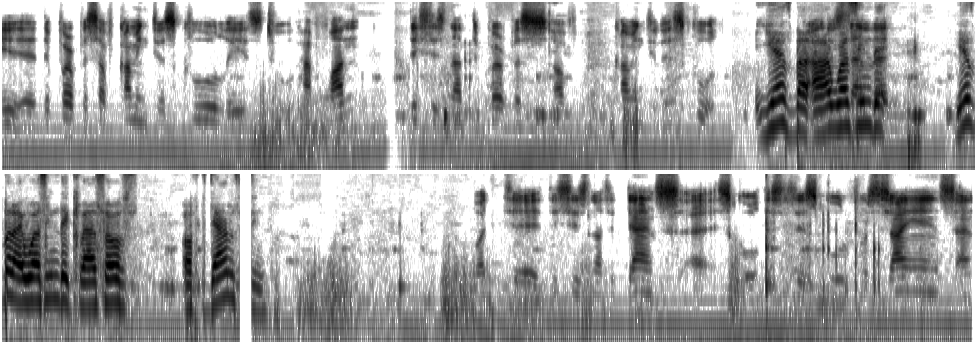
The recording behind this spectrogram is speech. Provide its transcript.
Uh, the purpose of coming to school is to have fun. This is not the purpose of coming to the school. Yes, but I I was in the yes, but I was in the class of of dancing. But uh, this is not a dance uh, school. This is a school for science and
